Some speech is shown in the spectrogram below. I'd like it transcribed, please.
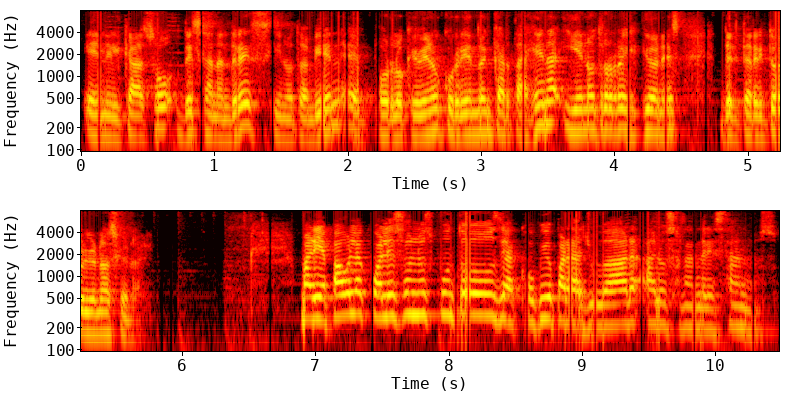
en el caso de San Andrés, sino también eh, por lo que viene ocurriendo en Cartagena y en otras regiones del territorio nacional. María Paula, ¿cuáles son los puntos de acopio para ayudar a los sanandresanos?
